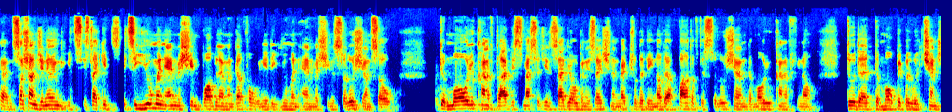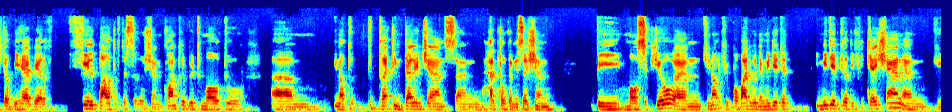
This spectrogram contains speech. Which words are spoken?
and social engineering it's, it's like it's it's a human and machine problem and therefore we need a human and machine solution so the more you kind of drive this message inside your organization and make sure that they know they're part of the solution the more you kind of you know do that the more people will change their behavior feel part of the solution, contribute more to um, you know to, to, threat intelligence and help the organization be more secure. And you know if you provide with immediate immediate gratification and you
